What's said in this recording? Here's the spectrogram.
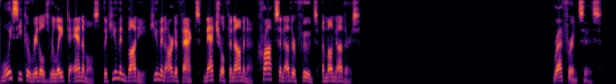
Woisika riddles relate to animals, the human body, human artifacts, natural phenomena, crops and other foods, among others. References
